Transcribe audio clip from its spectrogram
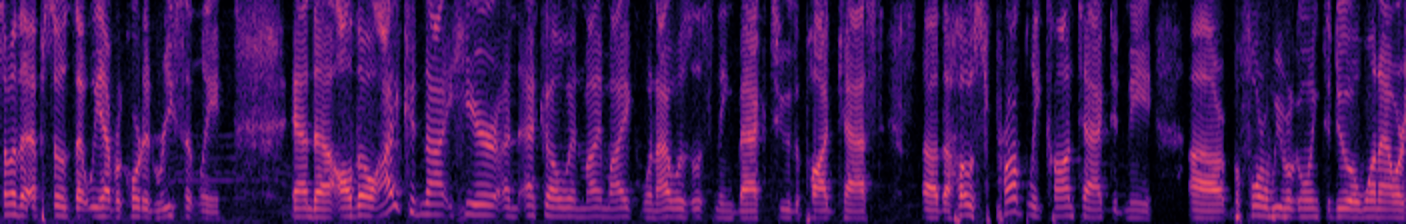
some of the episodes that we have recorded recently. And uh, although I could not hear an echo in my mic when I was listening back to the podcast, uh, the host promptly contacted me uh, before we were going to do a one hour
